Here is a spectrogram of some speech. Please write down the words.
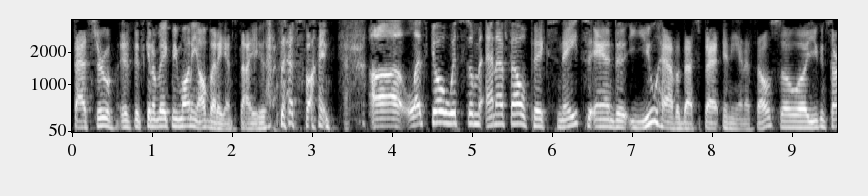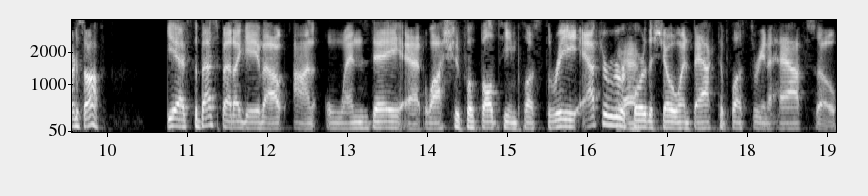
That's true. If it's going to make me money, I'll bet against IU. That's fine. Uh, let's go with some NFL picks, Nate. And uh, you have a best bet in the NFL, so uh, you can start us off. Yeah, it's the best bet I gave out on Wednesday at Washington football team plus three. After we yeah. recorded the show, it went back to plus three and a half. So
